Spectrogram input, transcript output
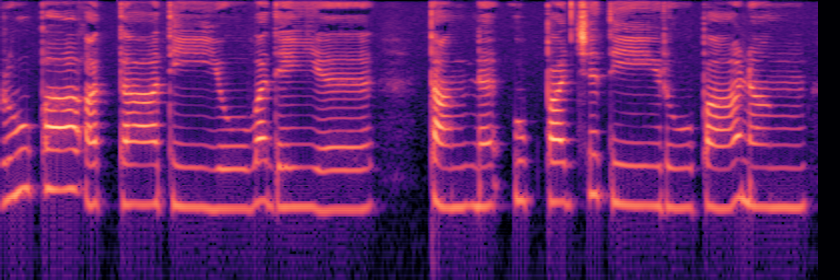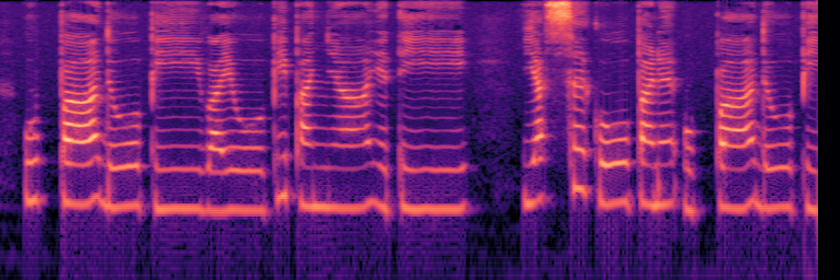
රූපා අත්තාති යෝ වදෙය්‍ය තං න uppajjati රූපානං උප්පාදෝපි වයෝපි පඤ්ඤායති. යස්ස කෝපන උප්පාදෝපි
